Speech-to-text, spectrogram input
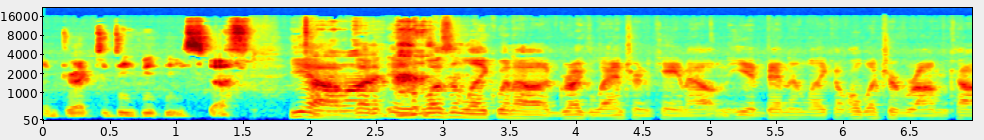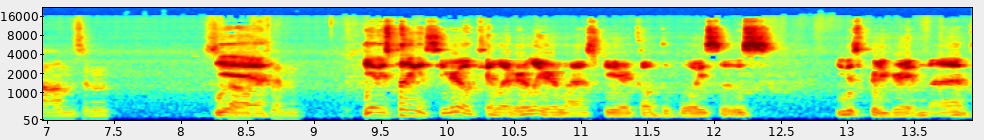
like, direct to DVD stuff. yeah, Oh, but uh. it wasn't like when uh, Green Lantern came out and he had been in like a whole bunch of rom coms and stuff. Yeah. And Yeah, he was playing a serial killer earlier last year called The Voices. He was pretty great in that.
